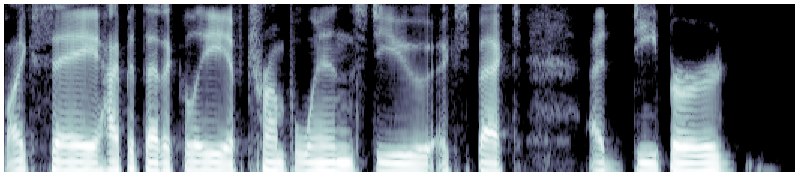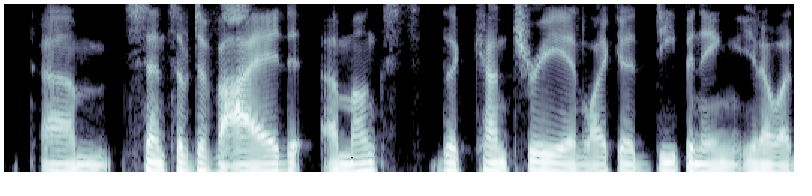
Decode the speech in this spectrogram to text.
like, say, hypothetically, if Trump wins, do you expect a deeper um, sense of divide amongst the country and like a deepening, you know, a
